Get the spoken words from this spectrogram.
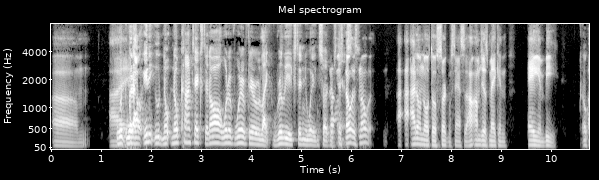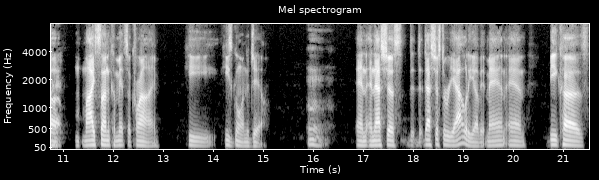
Um, I, Without any no no context at all. What if what if there were like really extenuating circumstances? No, it's no. I, I don't know what those circumstances. I, am just making A and B. Okay. Uh, my son commits a crime, he he's going to jail. Mm. And and that's just that's just the reality of it, man. And because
